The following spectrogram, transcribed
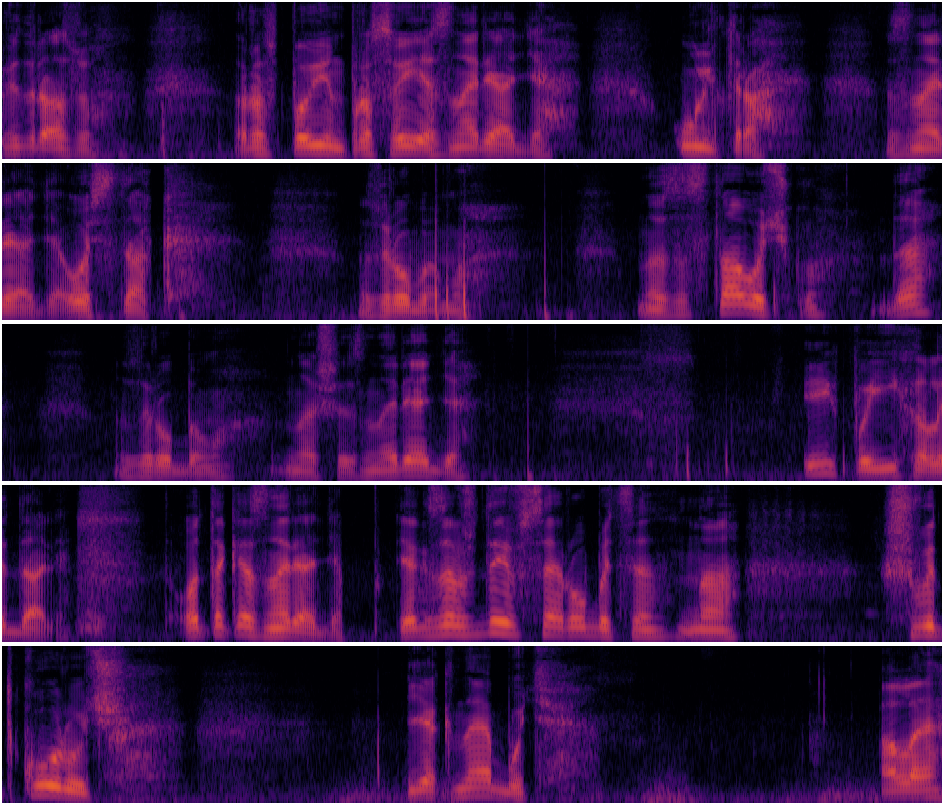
відразу, розповім про своє знаряддя. Ультра знаряддя. Ось так зробимо на заставочку. Да? Зробимо наше знаряддя. І поїхали далі. От таке знаряддя. Як завжди, все робиться на швидкоруч, як-небудь але,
